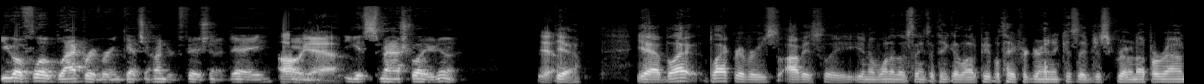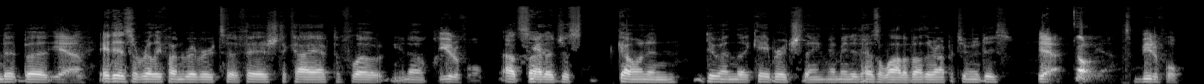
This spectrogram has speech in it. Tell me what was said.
you go float Black River and catch 100 fish in a day. Oh, yeah. You get smashed while you're doing it. Yeah. Yeah. Yeah, Black Black River is obviously, you know, one of those things I think a lot of people take for granted because they've just grown up around it. But Yeah. it is a really fun river to fish, to kayak, to float. You know, Beautiful. outside Yeah. of just going and doing the K Bridge thing. I mean, it has a lot of other opportunities. Yeah. Oh, yeah. It's beautiful.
